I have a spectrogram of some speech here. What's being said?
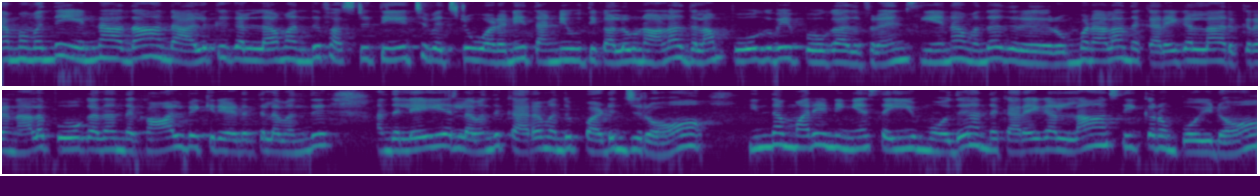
நம்ம வந்து என்ன தான் அந்த அழுக்குகள்லாம் வந்து ஃபஸ்ட்டு தேய்ச்சி வச்சுட்டு உடனே தண்ணி ஊற்றி கழுவுனாலும் அதெல்லாம் போகவே போகாது ஃப்ரெண்ட்ஸ் ஏன்னா வந்து அது ரொம்ப நாளாக அந்த கரைகள்லாம் இருக்கிறனால போகாது. அந்த கால் வைக்கிற இடத்துல வந்து அந்த லேயரில் வந்து கரை வந்து படிஞ்சிரும். இந்த மாதிரி நீங்கள் செய்யும் போது அந்த கரைகள்லாம் சீக்கிரம் போயிடும்.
